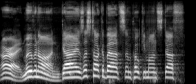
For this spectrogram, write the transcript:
All right, moving on. Guys, let's talk about some Pokemon stuff.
